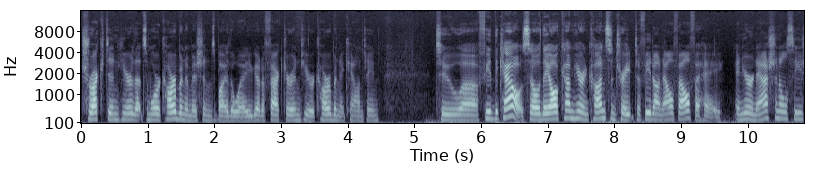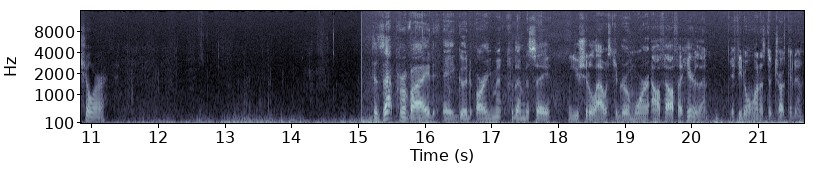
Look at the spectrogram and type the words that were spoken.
trucked in here. That's more carbon emissions, by the way. You got to factor into your carbon accounting to uh, feed the cows. So they all come here and concentrate to feed on alfalfa hay in your national seashore. Does that provide a good argument for them to say, well, you should allow us to grow more alfalfa here then, if you don't want us to truck it in?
